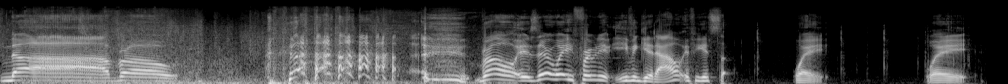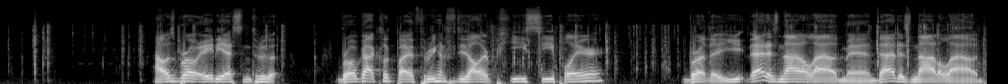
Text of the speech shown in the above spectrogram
Nah, bro. bro, is there a way for him to even get out if he gets stuck? Wait. Wait. Wait. How's bro ADS and through the... Bro got clipped by a $350 PC player? Brother, you, that is not allowed, man. That is not allowed.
